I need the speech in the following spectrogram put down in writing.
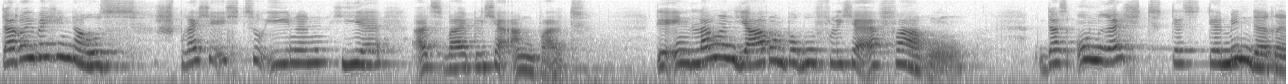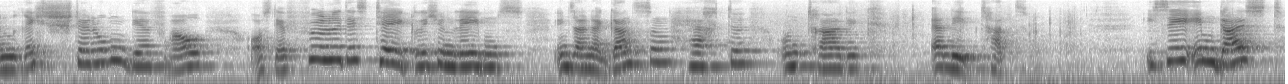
Darüber hinaus spreche ich zu Ihnen hier als weiblicher Anwalt, der in langen Jahren beruflicher Erfahrung das Unrecht des, der minderen Rechtsstellung der Frau aus der Fülle des täglichen Lebens in seiner ganzen Härte und Tragik erlebt hat. Ich sehe im Geist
